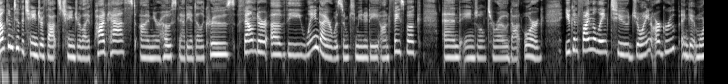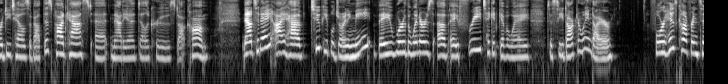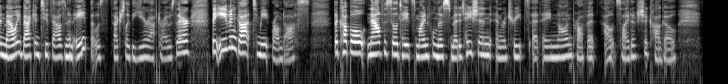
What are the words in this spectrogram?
Welcome to the Change Your Thoughts, Change Your Life podcast. I'm your host, Nadia Dela Cruz, founder of the Wayne Dyer Wisdom Community on Facebook and angeltarot.org. You can find the link to join our group and get more details about this podcast at nadiadelacruz.com. Now, today I have two people joining me. They were the winners of a free ticket giveaway to see Dr. Wayne Dyer for his conference in Maui back in 2008. That was actually the year after I was there. They even got to meet Ram Dass. The couple now facilitates mindfulness meditation and retreats at a nonprofit outside of Chicago.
